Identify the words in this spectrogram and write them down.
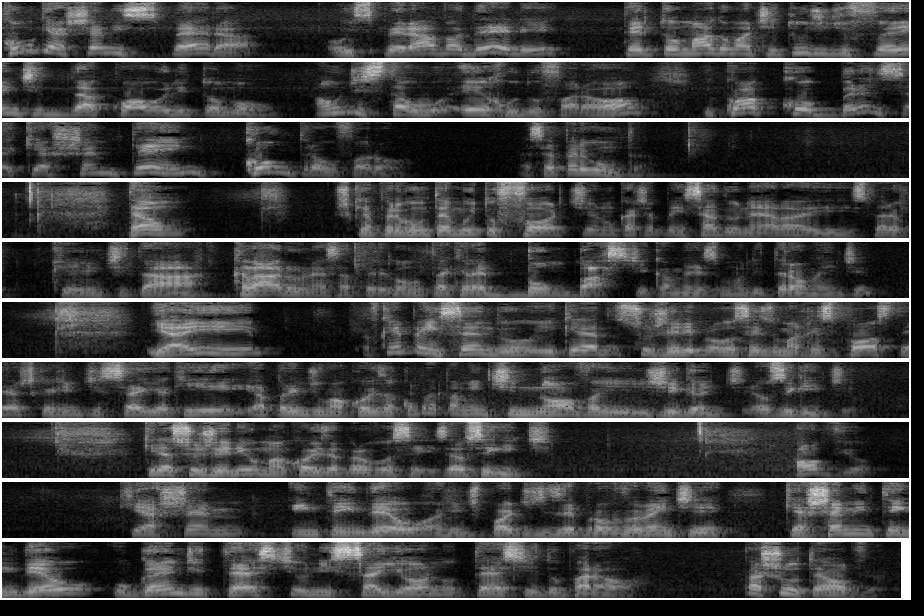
como que Hashem espera, ou esperava dele, ter tomado uma atitude diferente da qual ele tomou. Onde está o erro do faraó e qual a cobrança que Hashem tem contra o faraó? Essa é a pergunta. Então, acho que a pergunta é muito forte, eu nunca tinha pensado nela e espero que a gente está claro nessa pergunta, que ela é bombástica mesmo, literalmente. E aí, eu fiquei pensando e queria sugerir para vocês uma resposta e acho que a gente segue aqui e aprende uma coisa completamente nova e gigante. É o seguinte queria sugerir uma coisa para vocês. É o seguinte: óbvio que Hashem entendeu, a gente pode dizer provavelmente, que Hashem entendeu o grande teste, o Nisayon, o teste do Faraó. Pachuta, é óbvio.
